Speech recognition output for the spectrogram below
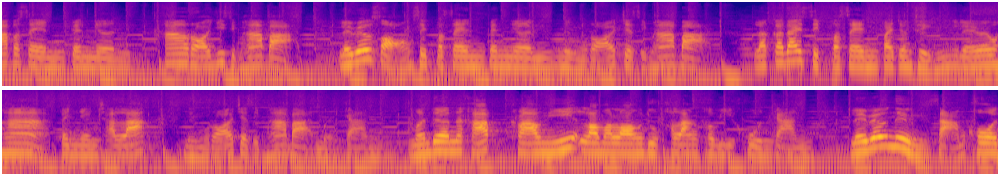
35%เป็นเงิน 525 บาท เลเวล2 10%เป็นเงิน 175 บาท แล้วก็ได้ 10%ไปจนถึงเลเวล5เป็นเงินชั้นละ 175 บาทเหมือนกัน เหมือนเดิมนะครับ คราวนี้เรามาลองดูพลังทวีคูณกัน เลเวล1 3 คน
